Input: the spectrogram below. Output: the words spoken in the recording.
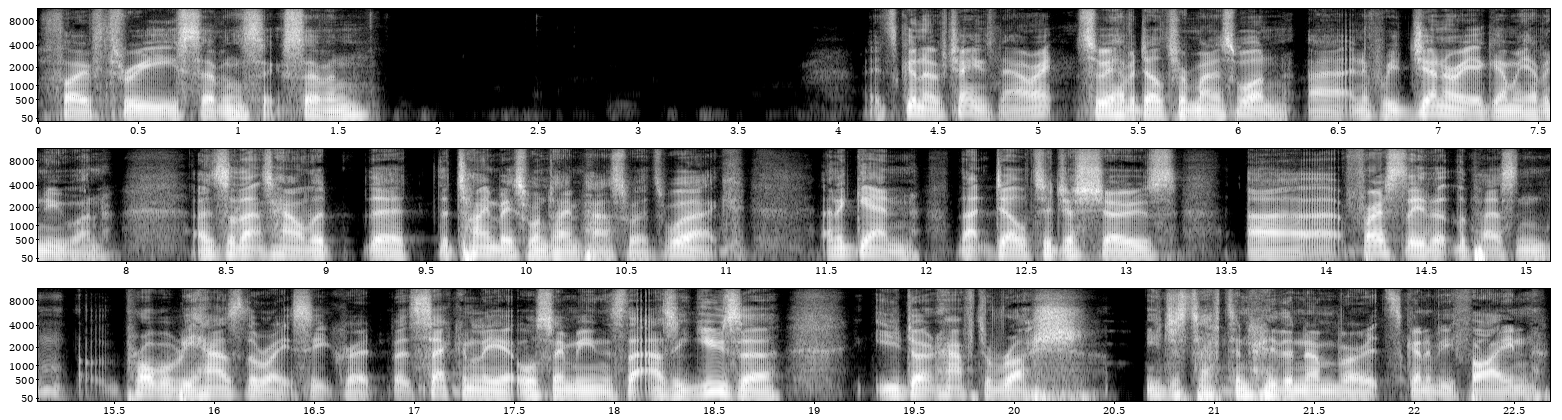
five three seven six seven. It's going to have changed now, right? So we have a delta of minus one. Uh, and if we generate again, we have a new one. And so that's how the, the, the time-based one-time passwords work. And again, that delta just shows, uh, firstly, that the person probably has the right secret. But secondly, it also means that as a user, you don't have to rush. You just have to know the number. It's going to be fine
